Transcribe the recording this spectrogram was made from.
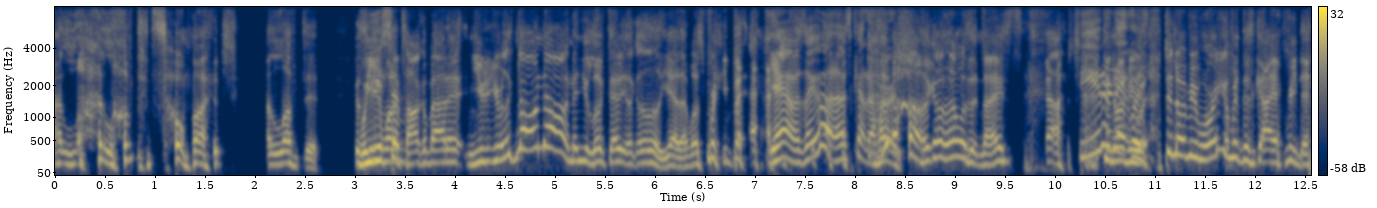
I, lo- I loved it so much. I loved it because you didn't want to talk about it, and you you were like, "No, no," and then you looked at it, you're like, "Oh, yeah, that was pretty bad." Yeah, I was like, oh, that's kind of harsh. oh, like, oh, that wasn't nice. Gosh. The didn't know, internet I'd be, was- didn't know I'd be working with this guy every day.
